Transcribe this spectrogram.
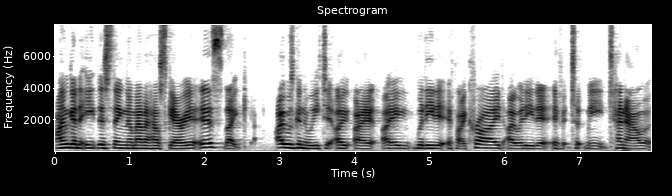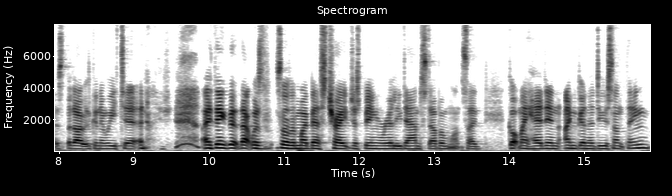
I'm going to eat this thing no matter how scary it is. Like I was going to eat it. I, I, I would eat it if I cried. I would eat it if it took me 10 hours, but I was going to eat it. And I, I think that that was sort of my best trait, just being really damn stubborn. Once I got my head in, I'm going to do something,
